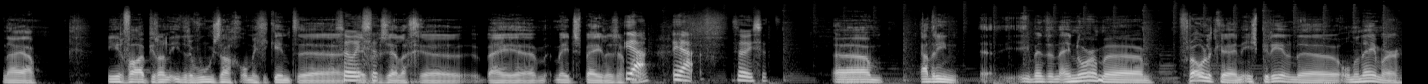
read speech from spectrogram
Nou ja. In ieder geval heb je dan iedere woensdag om met je kind even het. gezellig bij mee te spelen, zeg ja, maar. ja, zo is het. Ehm, Adrien, je bent een enorme vrolijke en inspirerende ondernemer,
